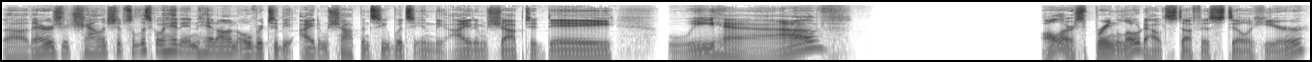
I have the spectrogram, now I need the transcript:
Uh, there's your challenge tip. So let's go ahead and head on over to the item shop and see what's in the item shop today. We have all our spring loadout stuff is still here.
